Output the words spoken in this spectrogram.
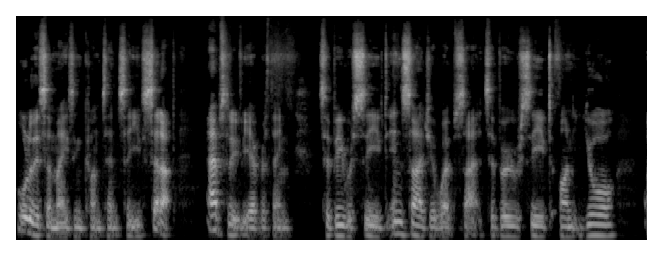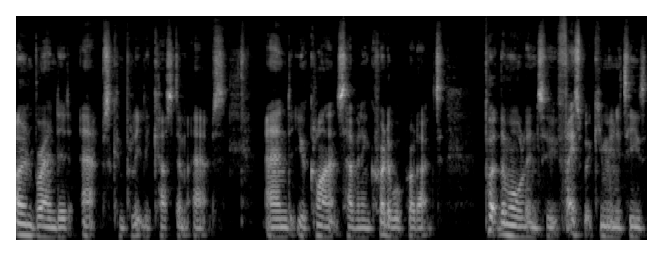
all of this amazing content. So you've set up absolutely everything to be received inside your website, to be received on your own branded apps, completely custom apps, and your clients have an incredible product. Put them all into Facebook communities,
